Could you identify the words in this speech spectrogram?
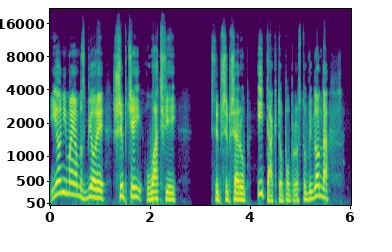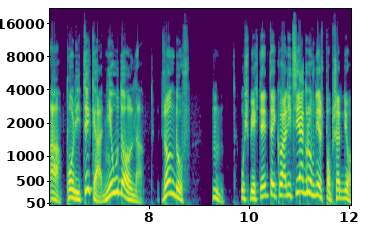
i oni mają zbiory szybciej, łatwiej, szybszy przerób i tak to po prostu wygląda. A polityka nieudolna rządów hmm, uśmiechniętej koalicji, jak również poprzednio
